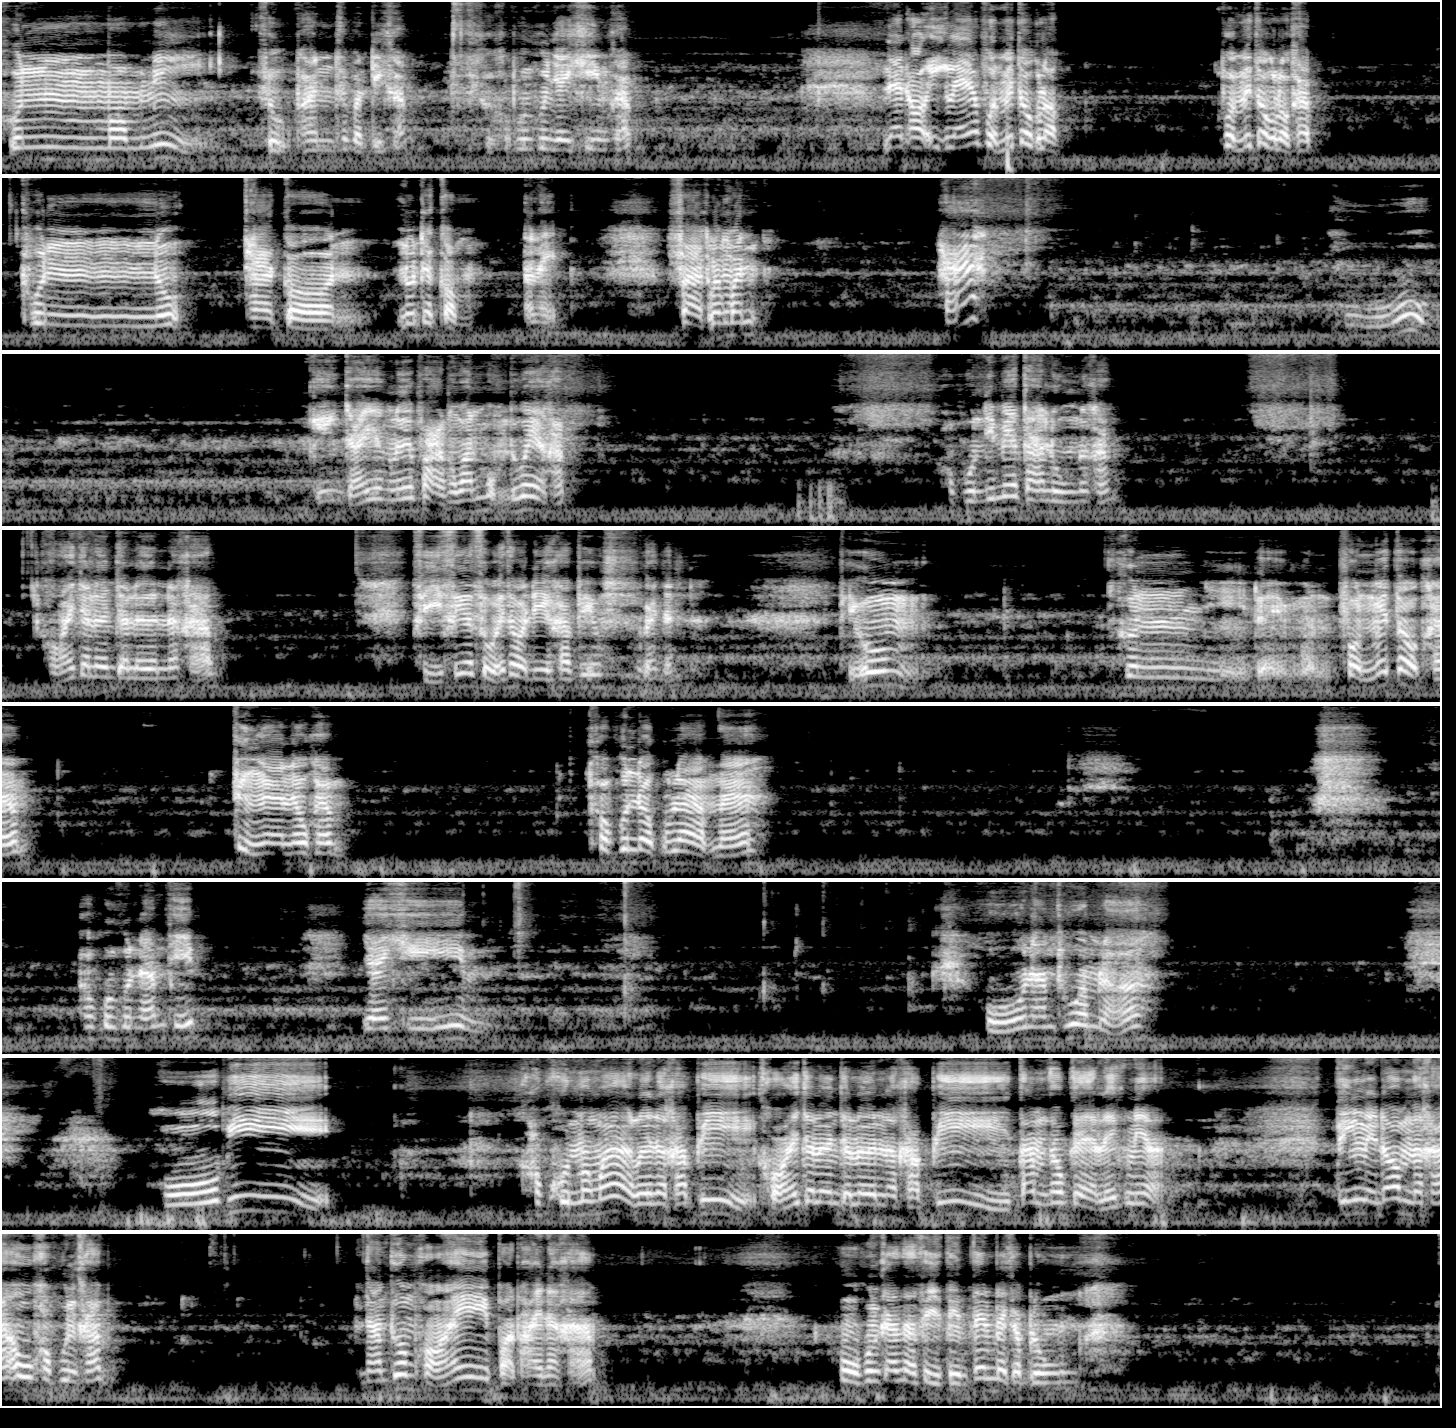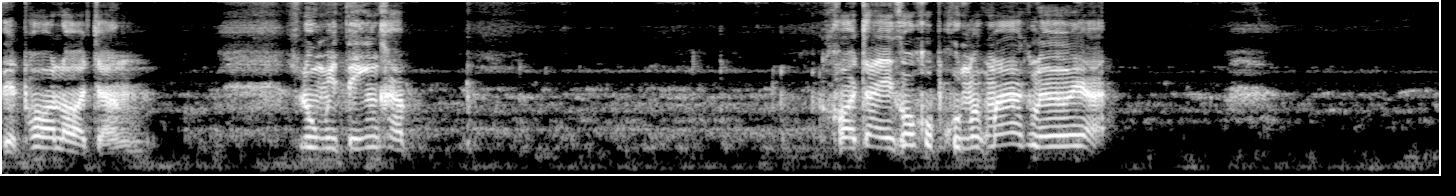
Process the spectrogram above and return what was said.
คุณมอมมี่สุพันธ์สวัสดีครับ ขอบคุณคุณยายครีมครับแดดออกอีกแล้วฝนไม่ตกหรอกฝนไม่ตกหรอกครับ คุณนุทากร นุทกล่อมอะไร ฝากรางวัลฮะโหเกรงใจยังเลยฝากรางวัลผมด้วยครับ อบคุณที่เมตตาลุงนะครับ ขอให้เจริญเจริญนะครับ สีเสื้อสวยสวัสดีครับ พี่อุ้มกันจันพี่อุ้ม คุณยีไดมอนด์ฝนไม่ตกครับ ถึงงานแล้วครับ ขอบคุณดอกกุหลาบนะขอบคุณคุณน้ำทิพย์ยายครีม โหน้ำท่วมเหรอ โหพี่ ขอบคุณมากๆเลยนะครับ พี่ขอให้เจริญเจริญนะครับ พี่ตั้มเท่าแก่เล็กเนี่ย ติ้งในด้อมนะคะโอ้ขอบคุณครับ น้ำท่วมขอให้ปลอดภัยนะครับโอ้คุณการตัดสีตื่นเต้นไปกับลุงเด็ดพ่อหล่อจัง ลุงมีติ้งครับ ขอใจก็ขอบคุณมากๆเลยอะ่ะ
